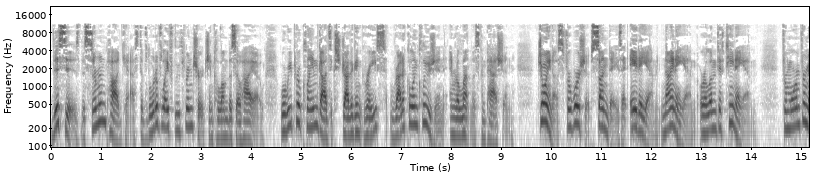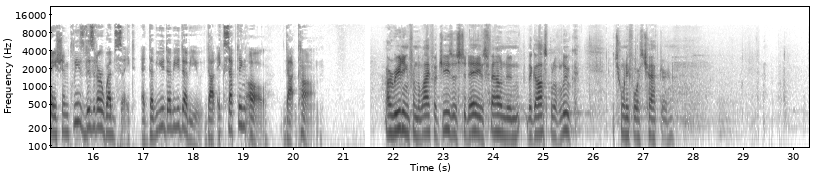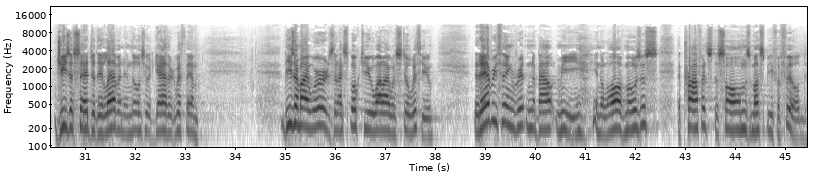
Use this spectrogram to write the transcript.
This is the Sermon Podcast of Lord of Life Lutheran Church in Columbus, Ohio, where we proclaim God's extravagant grace, radical inclusion, and relentless compassion. Join us for worship Sundays at 8 a.m., 9 a.m., or 11:15 a.m. For more information, please visit our website at www.acceptingall.com. Our reading from the life of Jesus today is found in the Gospel of Luke, the 24th chapter. Jesus said to the eleven and those who had gathered with them, These are my words that I spoke to you while I was still with you, that everything written about me in the law of Moses, the prophets, the Psalms must be fulfilled.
